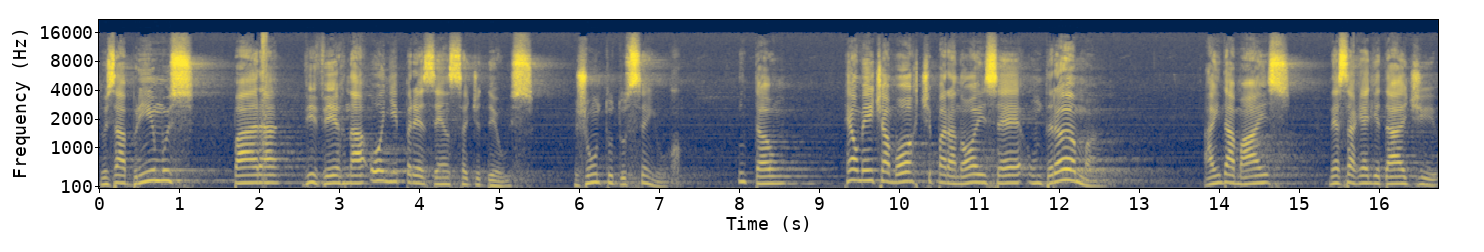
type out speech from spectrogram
Nos abrimos para viver na onipresença de Deus, junto do Senhor. Então, realmente a morte para nós é um drama, ainda mais nessa realidade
